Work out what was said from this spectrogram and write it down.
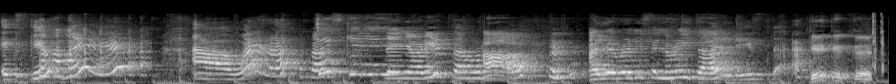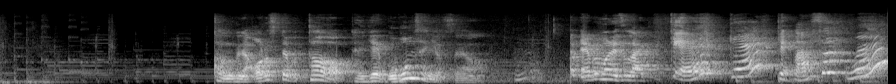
Excuse me. Abuela. Just kidding. Señorita, por Ah. favor. Are you ready, señorita? Lista. Good, good, good. 저는 그냥 어렸을 때부터 되게 모범생이었어요. Everyone is like, ¿qué? ¿Qué? ¿Qué pasa? What?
